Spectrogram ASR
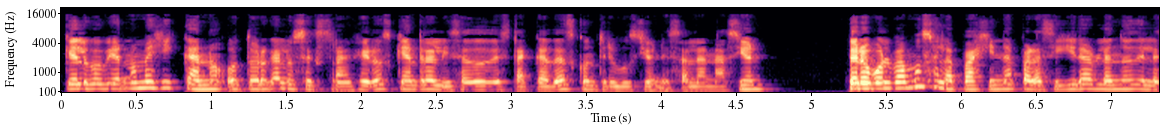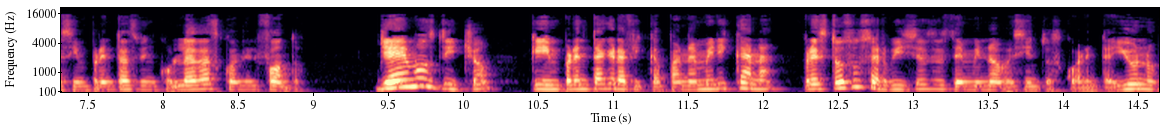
que el gobierno mexicano otorga a los extranjeros que han realizado destacadas contribuciones a la nación. Pero volvamos a la página para seguir hablando de las imprentas vinculadas con el fondo. Ya hemos dicho que Imprenta Gráfica Panamericana prestó sus servicios desde 1941.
